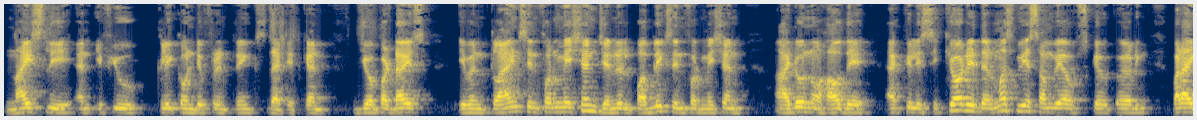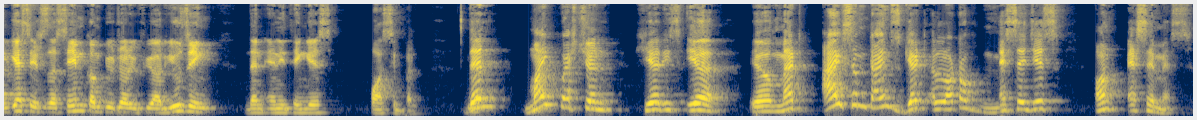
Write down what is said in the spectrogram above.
nicely. And if you click on different links, that it can jeopardize even clients' information, general public's information. I don't know how they actually secure it. There must be some way of securing, but I guess it's the same computer if you are using, then anything is possible. Then my question here is here, uh, Matt, I sometimes get a lot of messages on SMS.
